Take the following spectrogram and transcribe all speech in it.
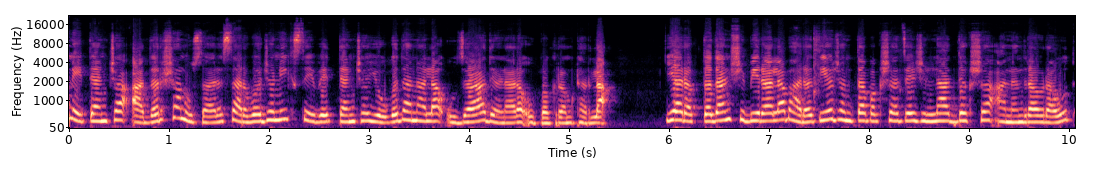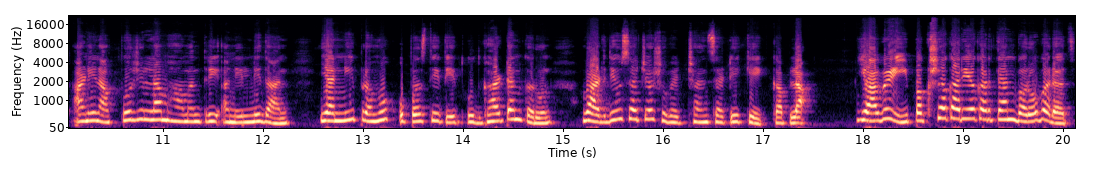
नेत्यांच्या आदर्शानुसार सार्वजनिक सेवेत त्यांच्या योगदानाला उजाळा देणारा उपक्रम ठरला. या रक्तदान शिबिराला भारतीय जनता पक्षाचे जिल्हाध्यक्ष आनंदराव राऊत आणि नागपूर जिल्हा महामंत्री अनिल निदान यांनी प्रमुख उपस्थितीत उद्घाटन करून वाढदिवसाच्या शुभेच्छांसाठी केक कापला. यावेळी पक्ष कार्यकर्त्यांबरोबरच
